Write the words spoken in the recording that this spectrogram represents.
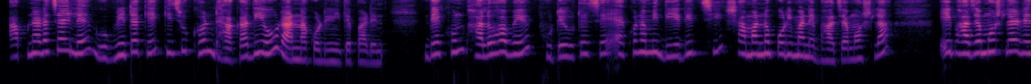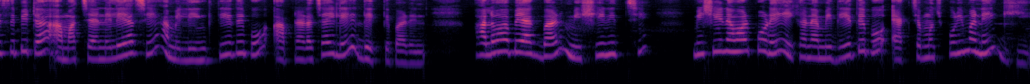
আপনারা চাইলে ঘুগনিটাকে কিছুক্ষণ ঢাকা দিয়েও রান্না করে নিতে পারেন। দেখুন, ভালোভাবে ফুটে উঠেছে। এখন আমি দিয়ে দিচ্ছি সামান্য পরিমাণে ভাজা মশলা। এই ভাজা মশলার রেসিপিটা আমার চ্যানেলে আছে, আমি লিংক দিয়ে দেব, আপনারা চাইলে দেখতে পারেন। ভালোভাবে একবার মিশিয়ে নিচ্ছি। মিশিয়ে নেওয়ার পরে এখানে আমি দিয়ে দেব এক চামচ পরিমাণে ঘি।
